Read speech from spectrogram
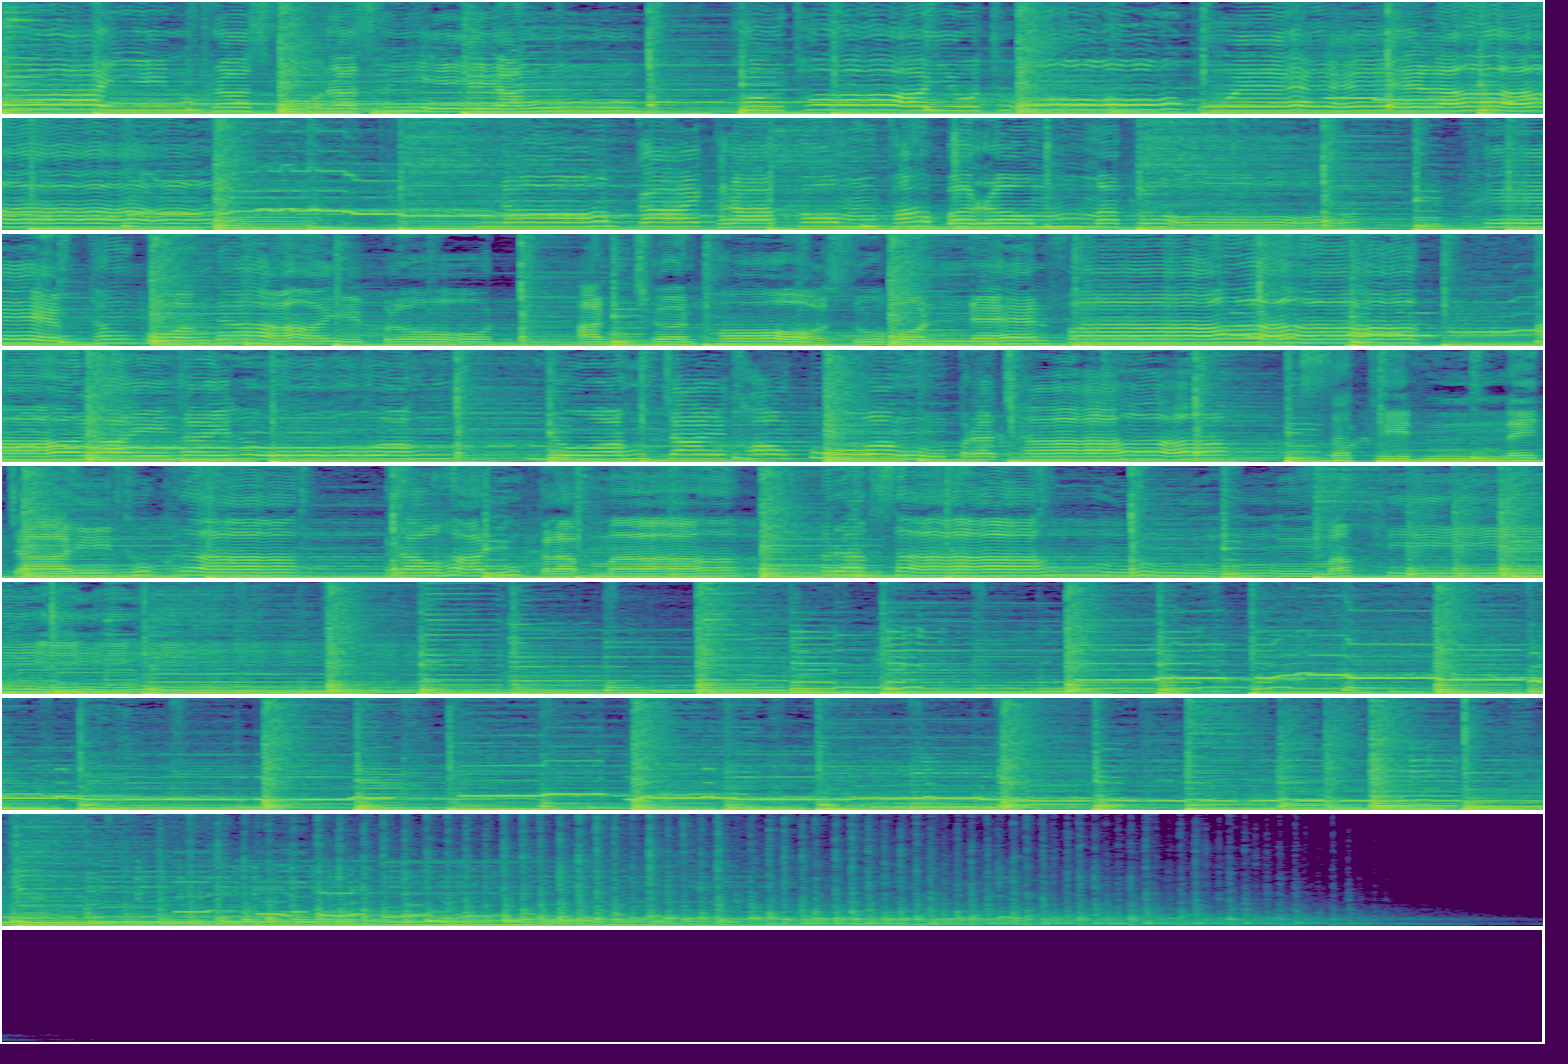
ได้ยินพระสุรเสียง ของพ่ออยู่ กราบก้มพระบรมมาโปรดเทพทั้งปวงได้โปรด อัญเชิญพ่อสู่บนแดนฟ้า อาลัยในหลวง ดวงใจของปวงประชา สถิตในใจทุกครา เราหันกลับมา รักษามัคคี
